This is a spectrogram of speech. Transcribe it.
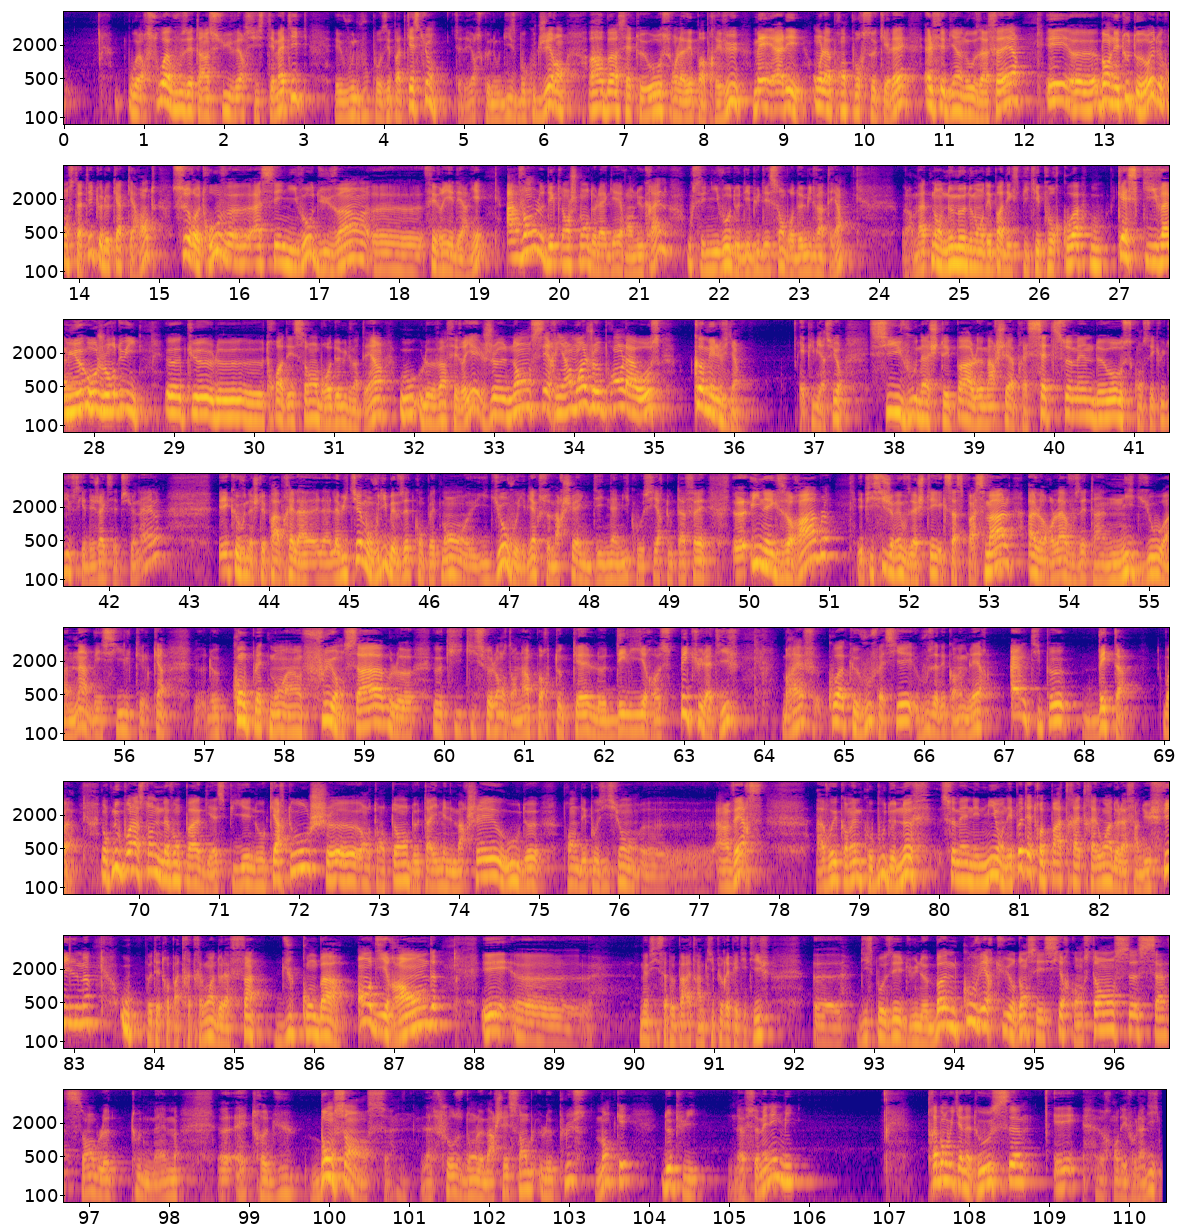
Ou alors soit vous êtes un suiveur systématique et vous ne vous posez pas de questions. C'est d'ailleurs ce que nous disent beaucoup de gérants. Ah bah cette hausse on l'avait pas prévue, mais allez, on la prend pour ce qu'elle est, elle fait bien nos affaires et euh, bah, on est tout heureux de constater que le CAC 40 se retrouve euh, à ses niveaux du 20 euh, février dernier, avant le déclenchement de la guerre en Ukraine ou ses niveaux de début décembre 2021. Alors maintenant, ne me demandez pas d'expliquer pourquoi ou qu'est-ce qui va mieux aujourd'hui euh, que le 3 euh, décembre 2021 ou le 20 février. Je n'en sais rien. Moi, je prends la hausse comme elle vient. Et puis bien sûr, si vous n'achetez pas le marché après 7 semaines de hausse consécutive, ce qui est déjà exceptionnel, et que vous n'achetez pas après la huitième, on vous dit vous êtes complètement euh, idiot. Vous voyez bien que ce marché a une dynamique haussière tout à fait euh, inexorable. Et puis si jamais vous achetez et que ça se passe mal, alors là vous êtes un idiot, un imbécile, quelqu'un de complètement influençable, euh, qui se lance dans n'importe quel délire spéculatif. Bref, quoi que vous fassiez, vous avez quand même l'air un petit peu bêta. Voilà. Donc nous, pour l'instant, nous n'avons pas gaspillé nos cartouches euh, en tentant de timer le marché ou de prendre des positions euh, inverses. Avouez quand même qu'au bout de neuf semaines et demie, on n'est peut-être pas très très loin de la fin du film, ou peut-être pas très très loin de la fin du combat en 10 rounds. Et euh, même si ça peut paraître un petit peu répétitif, euh, disposer d'une bonne couverture dans ces circonstances, ça semble tout de même euh, être du bon sens. La chose dont le marché semble le plus manquer depuis 9 semaines et demie. Très bon week-end à tous et rendez-vous lundi.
